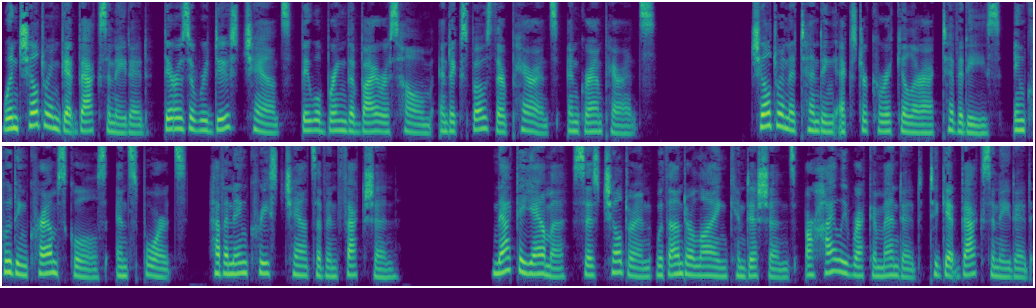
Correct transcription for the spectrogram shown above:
When children get vaccinated, there is a reduced chance they will bring the virus home and expose their parents and grandparents. Children attending extracurricular activities, including cram schools and sports, have an increased chance of infection. Nakayama says children with underlying conditions are highly recommended to get vaccinated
